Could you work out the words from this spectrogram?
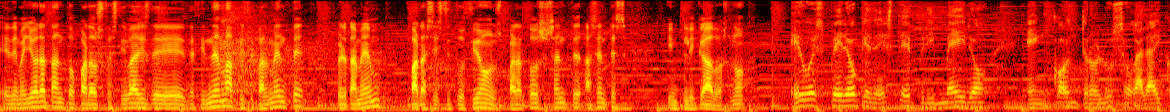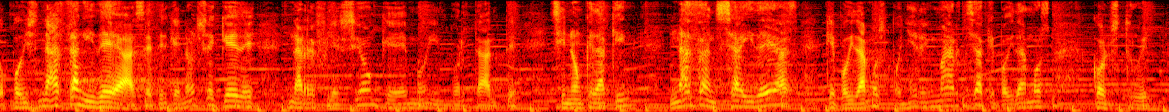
de mellora tanto para os festivais de, de cinema, principalmente, pero tamén para as institucións, para todos os entes, as entes implicados. No? Eu espero que deste primeiro encontro luso galaico, pois nazan ideas, é dicir, que non se quede na reflexión que é moi importante, sino que daqui nazan xa ideas que poidamos poñer en marcha, que poidamos construir.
